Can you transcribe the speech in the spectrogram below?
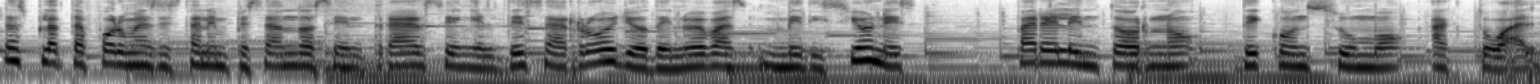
las plataformas están empezando a centrarse en el desarrollo de nuevas mediciones para el entorno de consumo actual.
